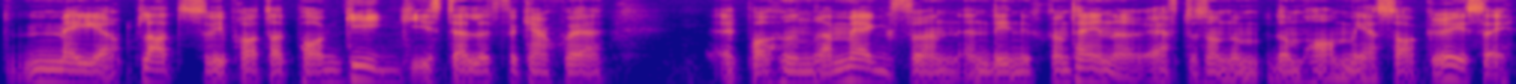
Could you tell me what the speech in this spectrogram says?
mer plats, vi pratar ett par gig istället för kanske ett par hundra meg för en, en Linux-container eftersom de, de, har mer saker i sig.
